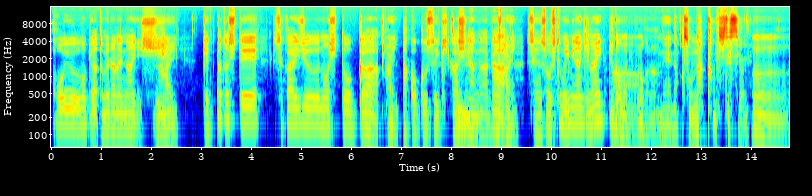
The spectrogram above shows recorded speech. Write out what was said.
こういう動きは止められないし、はい。結果として世界中の人がはい。多国籍化しながら、はい。戦争しても意味ないんじゃないっていうところまで行くのかな。ねなんかそんな感じですよね。うん。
